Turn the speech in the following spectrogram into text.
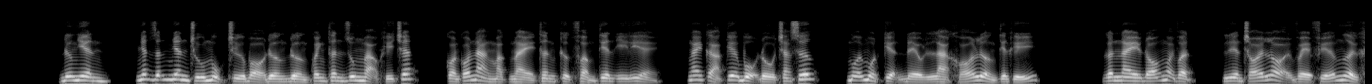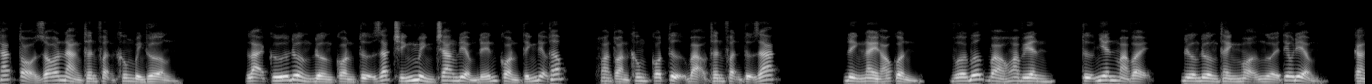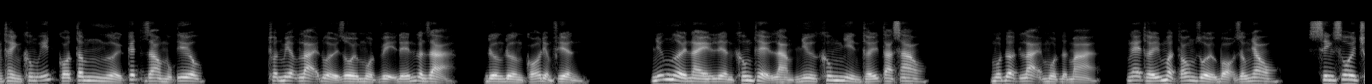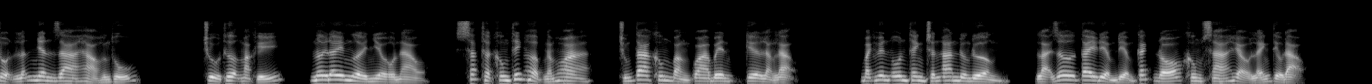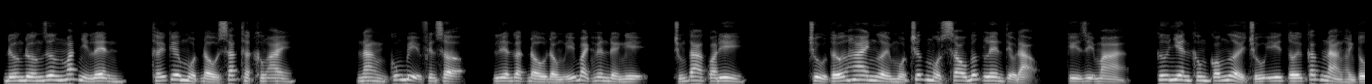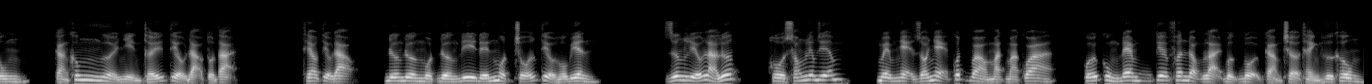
Đương nhiên, nhất dẫn nhân chú mục trừ bỏ đường đường quanh thân dung mạo khí chất, còn có nàng mặc này thân cực phẩm tiên y liề, ngay cả kia bộ đồ trang sức, mỗi một kiện đều là khó lường tiên khí. Gần này đó ngoại vật, liền trói lọi về phía người khác tỏ rõ nàng thân phận không bình thường. Lại cứ đường đường còn tự giác chính mình trang điểm đến còn tính điệu thấp, hoàn toàn không có tự bạo thân phận tự giác. Đỉnh này áo quần, vừa bước vào hoa viên, tự nhiên mà vậy, đường đường thành mọi người tiêu điểm, càng thành không ít có tâm người kết giao mục tiêu. Thuận miệng lại đuổi rồi một vị đến gần giả, đường đường có điểm phiền. Những người này liền không thể làm như không nhìn thấy ta sao. Một đợt lại một đợt mà, nghe thấy mật ong rồi bỏ giống nhau, sinh sôi trộn lẫn nhân ra hảo hứng thú. Chủ thượng mặc khí, nơi đây người nhiều ồn ào, sắc thật không thích hợp ngắm hoa, chúng ta không bằng qua bên kia lẳng lặng. Bạch huyên ôn thanh trấn an đường đường, lại giơ tay điểm điểm cách đó không xa hẻo lánh tiểu đạo. Đường đường dương mắt nhìn lên, thấy kia một đầu sắc thật không ai. Nàng cũng bị phiền sợ, liền gật đầu đồng ý Bạch Huyên đề nghị, chúng ta qua đi. Chủ tớ hai người một trước một sau bước lên tiểu đạo, kỳ dị mà, cư nhiên không có người chú ý tới các nàng hành tung, càng không người nhìn thấy tiểu đạo tồn tại. Theo tiểu đạo, đường đường một đường đi đến một chỗ tiểu hồ biên. Dương liếu là lướt, hồ sóng liêm diễm, mềm nhẹ gió nhẹ quất vào mặt mà qua, cuối cùng đem kia phân động lại bực bội cảm trở thành hư không.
